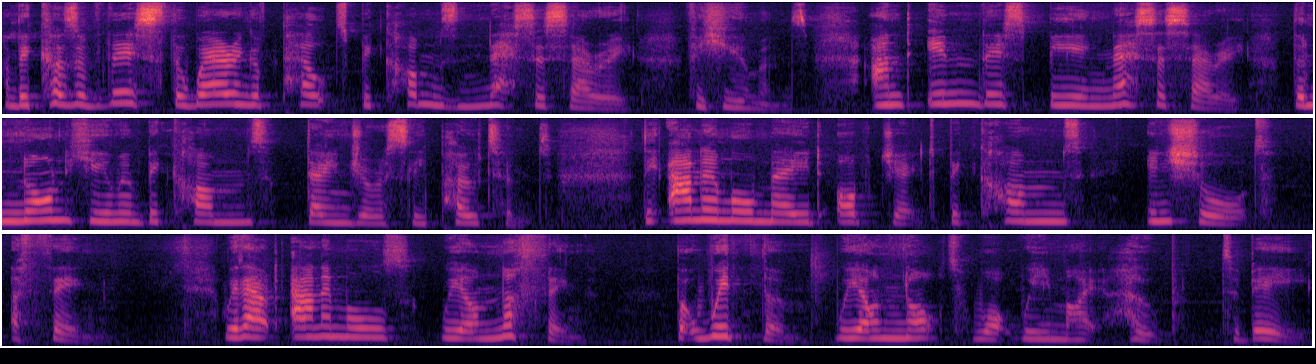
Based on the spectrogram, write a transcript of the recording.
And because of this, the wearing of pelts becomes necessary for humans. And in this being necessary, the non-human becomes dangerously potent. The animal-made object becomes, in short, a thing. Without animals, we are nothing, but with them, we are not what we might hope to be.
